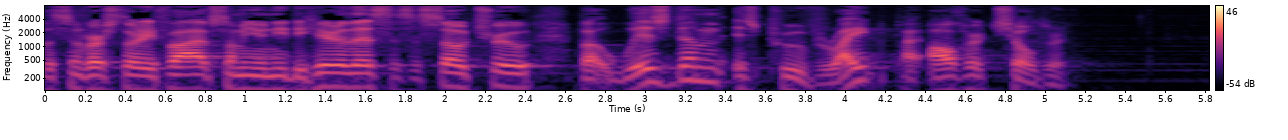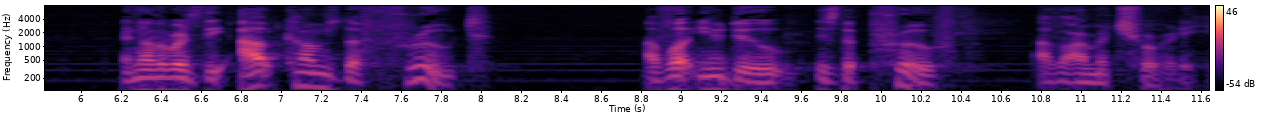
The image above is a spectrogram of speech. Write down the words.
Listen verse 35. Some of you need to hear this. This is so true. But wisdom is proved right by all her children. In other words, the outcomes, the fruit of what you do is the proof of our maturity,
